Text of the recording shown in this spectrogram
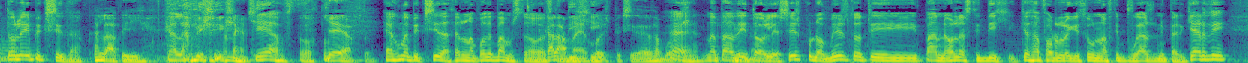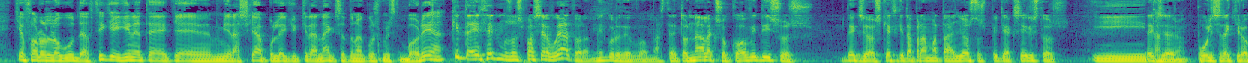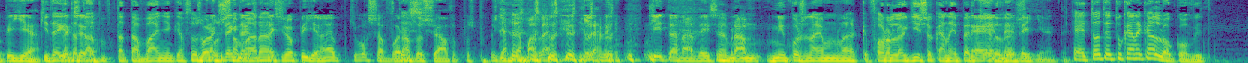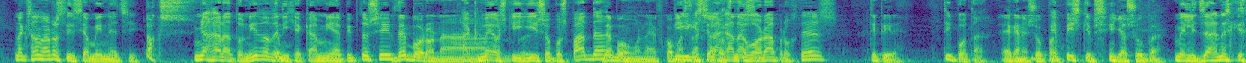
Το λέει η πηξίδα. Καλά πήγε. Καλά πήγε Ναι. και αυτό. Και αυτό. Έχουμε πηξίδα, θέλω να πω, δεν πάμε στο, Καλά, στην μα τύχη. έχω πηξίδα, δεν θα μπορούσα. Ε, να τα δείτε όλοι εσείς που νομίζετε ότι πάνε όλα στην τύχη. Και θα φορολογηθούν αυτοί που βγάζουν υπερκέρδη και φορολογούνται αυτοί και γίνεται και μοιρασιά που λέει και ο Κυρανάκης, θα τον ακούσουμε στην πορεία. Κοίτα, ήρθε έτοιμος να σπάσει αυγά τώρα. Μην κουρδευόμαστε. Τον άλλαξε ο COVID, ίσως. Δεν ξέρω, σκέφτηκε τα πράγματα αλλιώς στο σπίτι αξίριστος. Η... Δεν τα... ξέρω. Πούλησε τα κυροπήγια. Κοίταγε Δεν τα, ξέρω. τα, τα ταβάνια και αυτός Μπορεί να ο κοιτάει τα, Σαμαράς. τα χειροπήγαινα. Ε, Και πόσα μπορεί να Αυτές. δώσει ο άνθρωπος για μια μαλακή. δηλαδή, κοίτα να δεις. Μπράβο. Μήπως να, να φορολογήσω κανένα υπερκέρδος. Ε, ναι, δεν γίνεται. Ε, τότε του έκανε καλό COVID. Να ξαναρρωστήσει, άμα είναι έτσι. Εντάξει. Μια χαρά τον είδα, δεν είχε καμία επίπτωση. Δεν μπορώ να. Ακμαίος και υγιής όπως πάντα. Δεν μπορούμε να ευχόμαστε Πήγε να στη ξαρρωστήσει. Λαχαναγορά προχτές. Τι πήρε; Τίποτα. Έκανε σούπα. Επίσκεψη. Για σούπα. Με λιτζάνες και,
